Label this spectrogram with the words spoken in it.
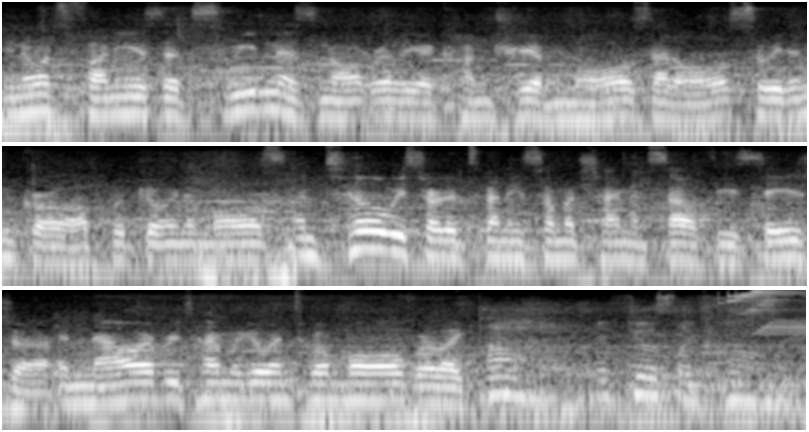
You know what's funny is that Sweden is not really a country of malls at all, so we didn't grow up with going to malls until we started spending so much time in Southeast Asia. And now every time we go into a mall, we're like, Ah, it feels like home.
